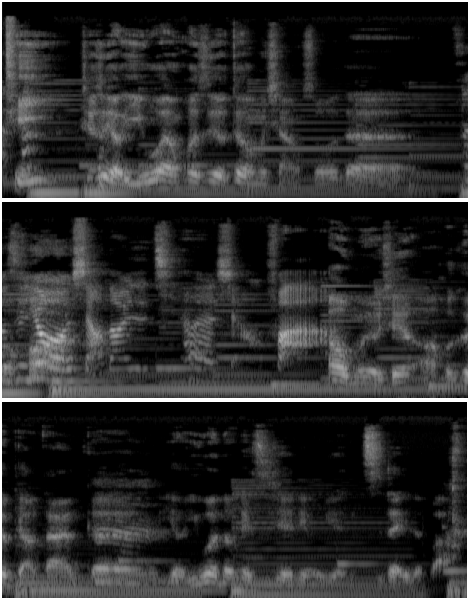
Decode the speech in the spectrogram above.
提，就是有疑问，或是有对我们想说的。或是又有想到一些其他的想法，那、啊、我们有些啊回馈表单跟有疑问都可以直接留言之类的吧。嗯嗯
